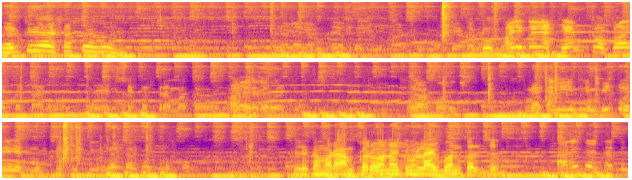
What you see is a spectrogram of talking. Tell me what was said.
પેલા ઠેક તો પત્રામાં હોય મેં ખાલી એમને વિતોરીને જ મૂકી દીધી. એટલે તમારે આમ કરવાનું હોય તો હું લાઈવ બંધ કરી દઉં. તારે કઈ થતું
